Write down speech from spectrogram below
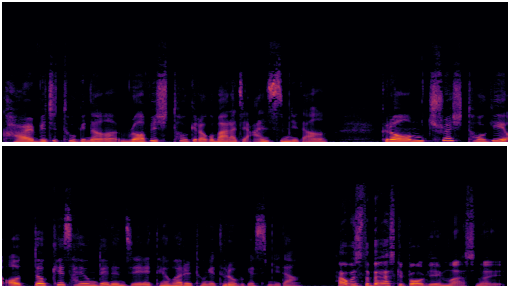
garbage talk이나 rubbish talk이라고 말하지 않습니다. 그럼 trash talk이 어떻게 사용되는지 대화를 통해 들어보겠습니다. How was the basketball game last night?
